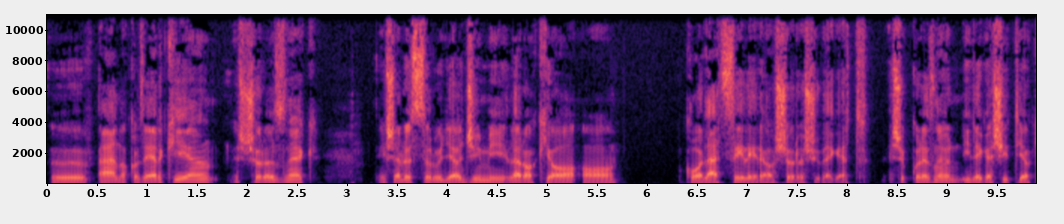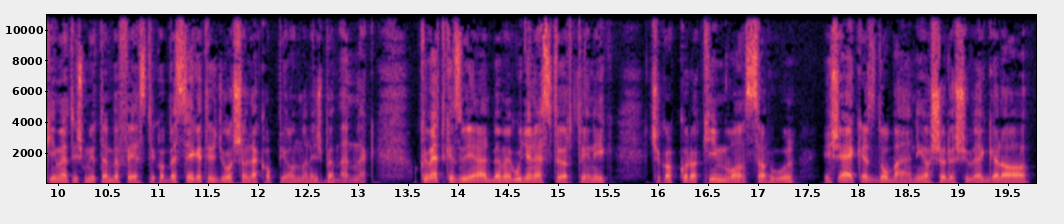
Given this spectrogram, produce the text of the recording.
ö, állnak az erkélyen, és söröznek, és először ugye a Jimmy lerakja a korlát szélére a sörös üveget és akkor ez nagyon idegesíti a Kimet, és miután befejezték a beszélgetést, gyorsan lekapja onnan, és bemennek. A következő jelenetben meg ugyanezt történik, csak akkor a Kim van szarul, és elkezd dobálni a sörös üveggel a,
